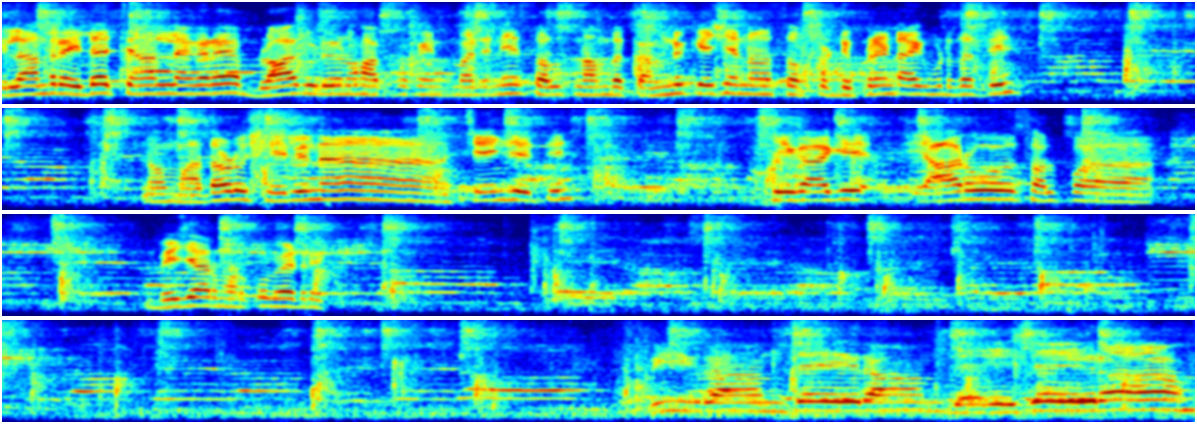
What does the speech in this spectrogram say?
ಇಲ್ಲಾಂದ್ರೆ ಇದೇ ಚಾನಲ್ನಾಗರೆ ಬ್ಲಾಗ್ ವಿಡಿಯೋನು ಅಂತ ಮಾಡೀನಿ. ಸ್ವಲ್ಪ ನಮ್ದು ಕಮ್ಯುನಿಕೇಶನ್ ಸ್ವಲ್ಪ ಡಿಫ್ರೆಂಟ್ ಆಗಿಬಿಡ್ತೈತಿ. ನಾವು ಮಾತಾಡೋ ಶೈಲಿನ ಚೇಂಜ್ ಐತಿ. ಹೀಗಾಗಿ ಯಾರೂ ಸ್ವಲ್ಪ ಬೇಜಾರು ಮಾಡ್ಕೋಬೇಡ್ರಿ. ಶ್ರೀರಾಮ್, ಜೈ ರಾಮ್, ಜೈ ಜೈ ರಾಮ್.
